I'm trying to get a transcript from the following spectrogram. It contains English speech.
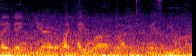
playback your Wi-Fi or USB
